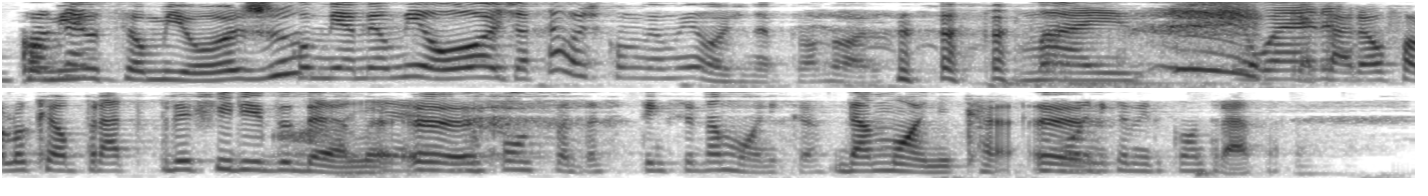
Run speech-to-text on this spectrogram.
Comia o seu miojo? Comia meu miojo. Até hoje como meu miojo, né? Porque eu adoro. Mas eu era... a Carol falou que é o prato preferido ah, dela. É, uh. ponto, tem que ser da Mônica. Da Mônica. Uh. Mônica me contrata.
